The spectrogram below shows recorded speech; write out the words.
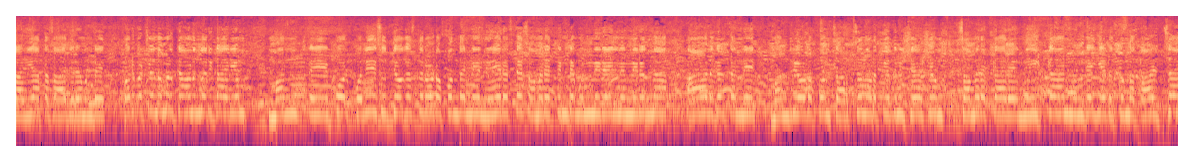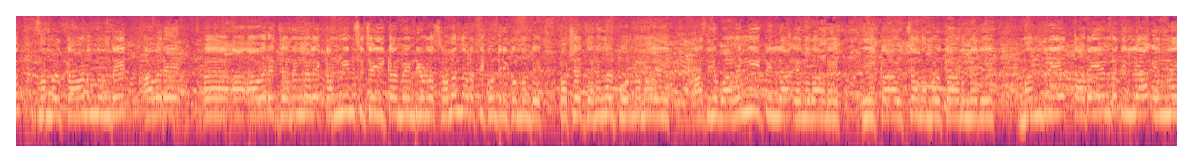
കഴിയാത്ത സാഹചര്യമുണ്ട്. ഒരുപക്ഷെ നമ്മൾ കാണുന്ന ഒരു കാര്യം മന്ത്രി ഇപ്പോൾ പോലീസ് ഉദ്യോഗസ്ഥരോടൊപ്പം തന്നെ നേരത്തെ സമരത്തിന്റെ മുൻനിരയിൽ നിന്നിരുന്ന ആളുകൾ തന്നെ മന്ത്രിയോടൊപ്പം ചർച്ച നടത്തിയതിനു ശേഷം സമരക്കാരെ നീക്കാൻ മുൻകൈയെടുക്കുന്ന കാഴ്ച നമ്മൾ കാണുന്നുണ്ട്. അവരെ അവരെ ജനങ്ങളെ കൺവിൻസ് ചെയ്യിക്കാൻ വേണ്ടിയുള്ള ശ്രമം നടത്തിക്കൊണ്ടിരിക്കുന്നുണ്ട്. പക്ഷേ ജനങ്ങൾ പൂർണമായി അതിന് വഴങ്ങിയിട്ടില്ല എന്നതാണ് ഈ കാഴ്ച നമ്മൾ കാണുന്നത് മന്ത്രിയെ തടയേണ്ടതില്ല എന്ന്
